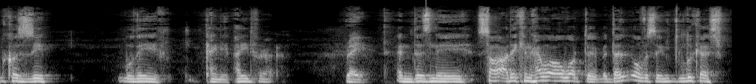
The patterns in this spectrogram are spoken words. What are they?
because they well they kind of paid for it right. and Disney so I can how it all worked out but obviously Lucas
